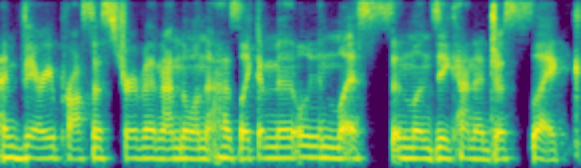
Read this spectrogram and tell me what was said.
I'm very process driven. I'm the one that has like a million lists, and Lindsay kind of just like,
